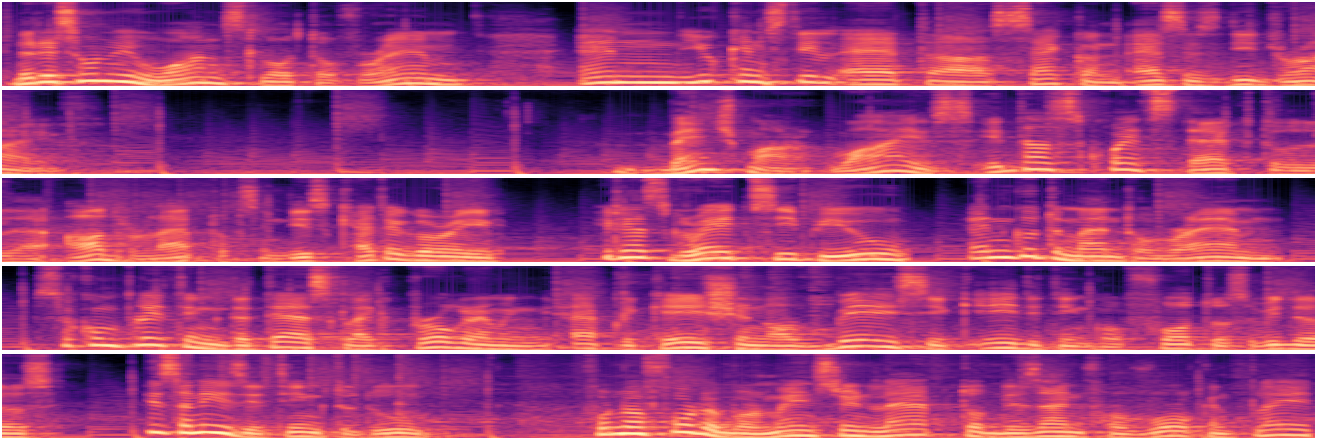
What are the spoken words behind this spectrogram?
there is only one slot of RAM and you can still add a second SSD drive. Benchmark-wise, it does quite stack to the other laptops in this category. It has great CPU and good amount of RAM, so completing the task like programming application or basic editing of photos videos is an easy thing to do. For an affordable mainstream laptop designed for work and play,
